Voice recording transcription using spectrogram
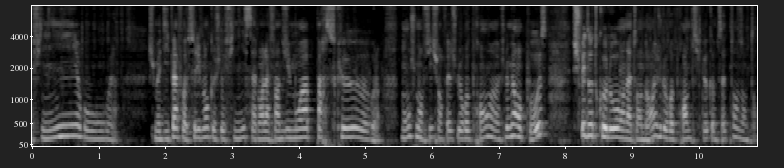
finir, voilà. Je me dis pas, faut absolument que je le finisse avant la fin du mois parce que, euh, voilà. Non, je m'en fiche, en fait, je le reprends, euh, je le mets en pause, je fais d'autres colos en attendant et je le reprends un petit peu comme ça de temps en temps.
